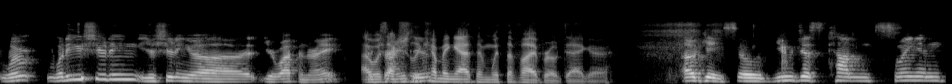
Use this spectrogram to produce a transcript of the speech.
What? What are you shooting? You're shooting uh your weapon, right? I Or was actually to? coming at them with the vibro dagger. Okay, so you just come swinging,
